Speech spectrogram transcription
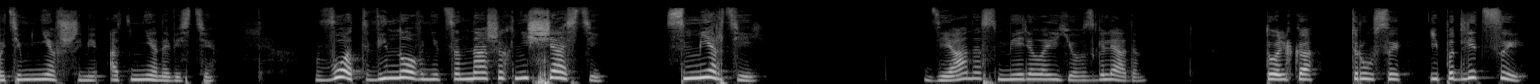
потемневшими от ненависти. «Вот виновница наших несчастий! Смертей!» Диана смерила ее взглядом. «Только трусы и подлецы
